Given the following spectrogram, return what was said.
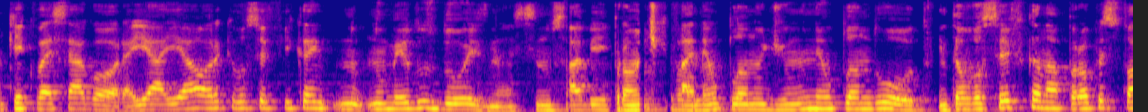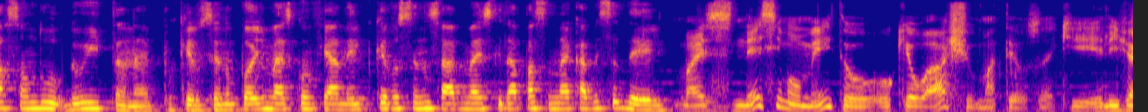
o que, que vai ser agora? E aí é a hora que você fica no, no, meio dos dois, né? Você não sabe pra onde que vai nem o plano de um nem o plano do outro. Então você fica na própria situação do, do Ethan, né? Porque você não pode mais confiar nele porque você não sabe mais o que tá passando na cabeça dele. Mas nesse momento, o que eu acho, Matheus, é que ele já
